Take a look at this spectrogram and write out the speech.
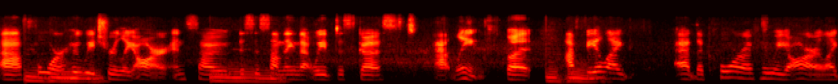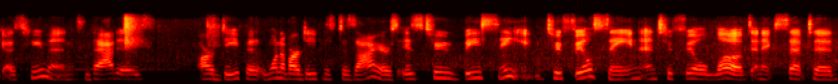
uh, for who we Mhm. truly are. And so this is Mhm. something that we've discussed at length. But I Mhm. feel like at the core of who we are, like as humans, that is our deepest one of our deepest desires is to be seen, to feel seen and to feel loved and accepted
